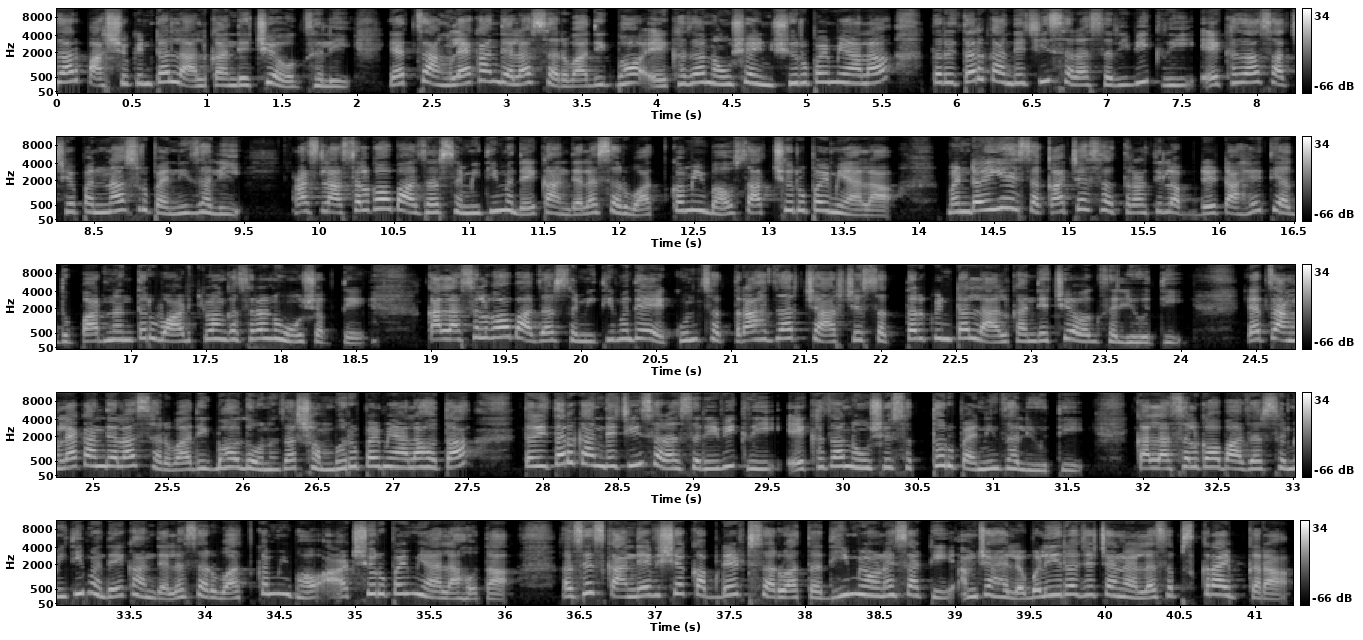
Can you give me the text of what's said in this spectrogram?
हजार पाचशे क्विंटल लाल कांद्याची आवक झाली. यात चांगल्या कांद्याला सर्वाधिक भाव एक हजार नऊशे ऐंशी रुपये मिळाला तर इतर कांद्याची सरासरी विक्री एक हजार सातशे पन्नास रुपयांनी झाली. आज लासलगाव बाजार समितीमध्ये कांद्याला सर्वात कमी भाव सातशे रुपये मिळाला. मंडळी हे सकाळच्या सत्रातील अपडेट आहेत. या दुपारनंतर वाढ किंवा घसरण होऊ शकते. काल लासलगाव बाजार समितीमध्ये एकूण सतरा हजार चारशे सत्तर क्विंटल लाल कांद्याची आवक झाली होती. या चांगल्या कांद्याला सर्वाधिक भाव दोन हजार शंभर रुपये मिळाला होता. तर इतर कांद्याची सरासरी विक्री एक हजार नऊशे सत्तर रुपयांनी झाली होती. काल लासलगाव बाजार समितीमध्ये कांद्याला सर्वात कमी भाव आठशे रुपये मिळाला होता. असेच कांद्याविषयक अपडेट सर्वात आधी मिळवण्यासाठी आमच्या हॅलोबळी बळीराजा चॅनलला सबस्क्राईब करा.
